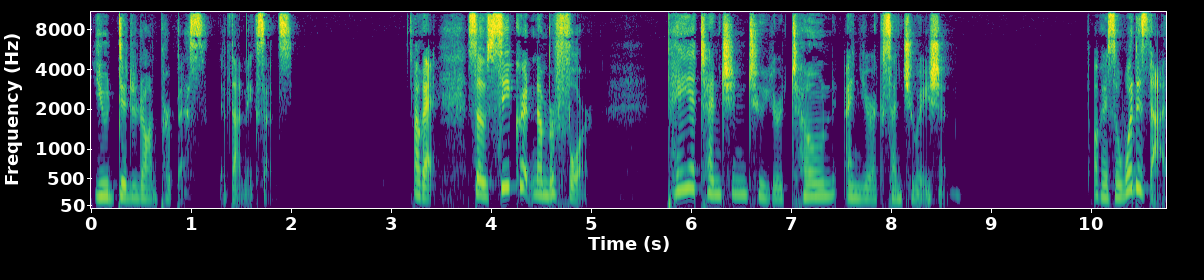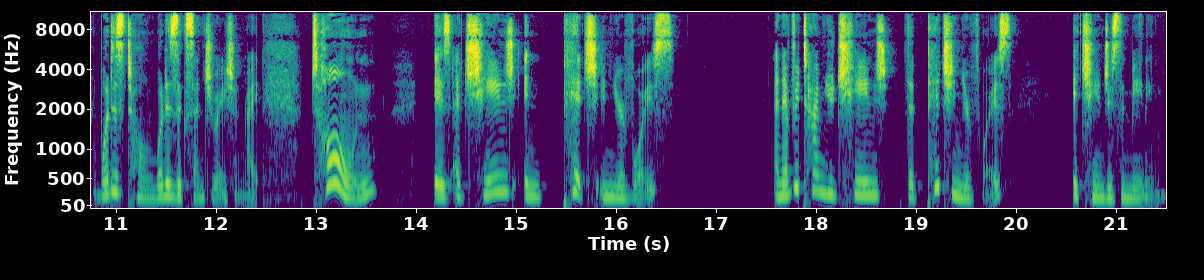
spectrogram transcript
You did it on purpose, if that makes sense. Okay, so secret number four pay attention to your tone and your accentuation. Okay, so what is that? What is tone? What is accentuation, right? Tone is a change in pitch in your voice. And every time you change the pitch in your voice, it changes the meaning.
